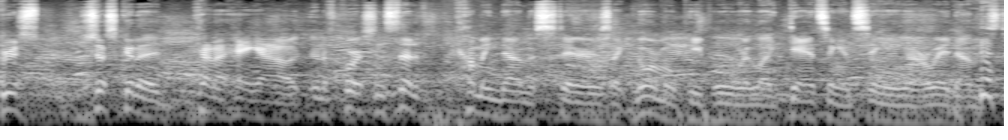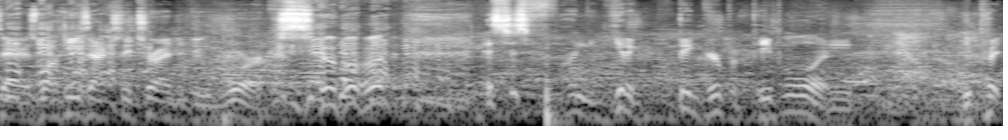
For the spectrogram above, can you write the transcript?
we're just, gonna kind of hang out. And of course instead of coming down the stairs like normal people we're like dancing and singing our way down the stairs while he's actually trying to do work. So it's just fun. You get a big group of people and you put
